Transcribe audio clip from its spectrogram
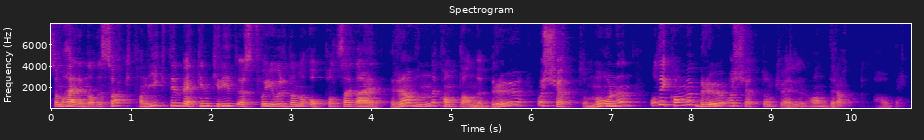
som Herren hadde sagt. Han gikk til bekken Krit øst for Jordan og oppholdt seg der. Ravnene kom til han med brød og kjøtt om morgenen, og de kom med brød og kjøtt om kvelden, og han drakk av bekken.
